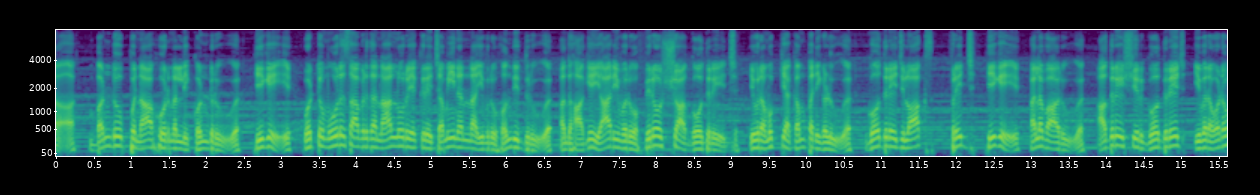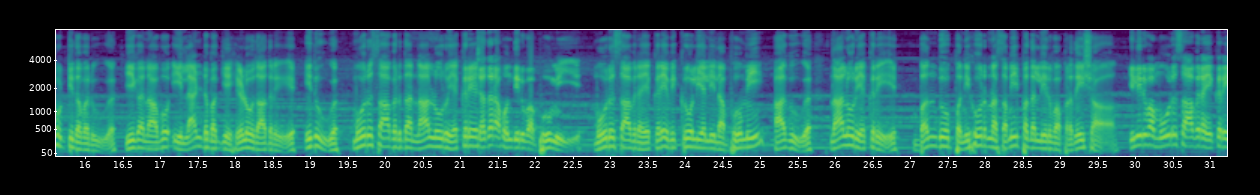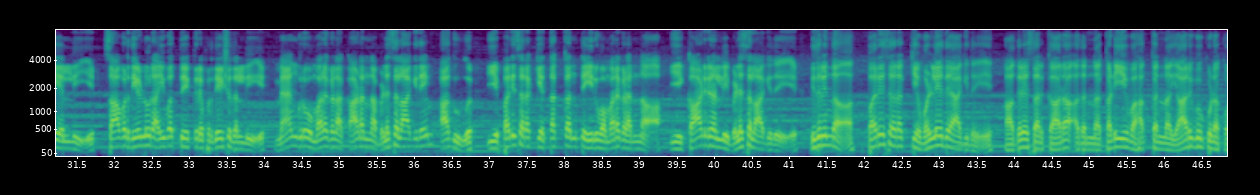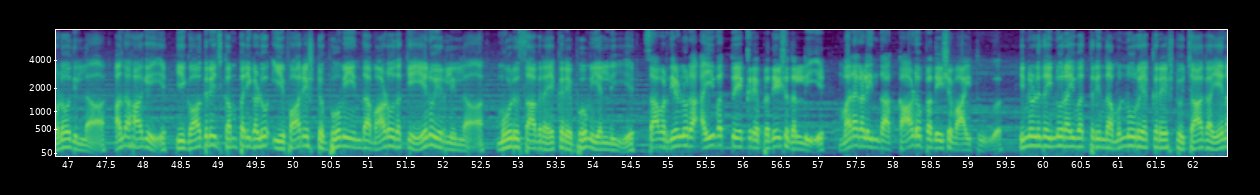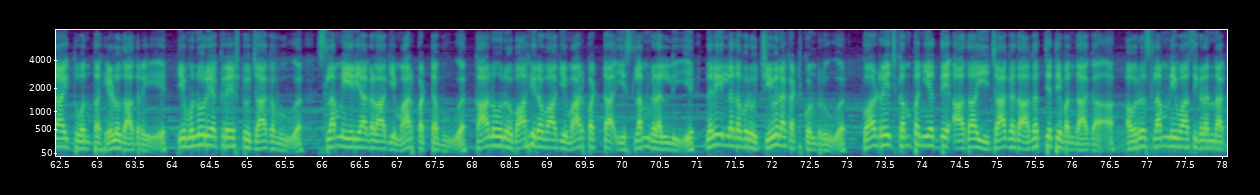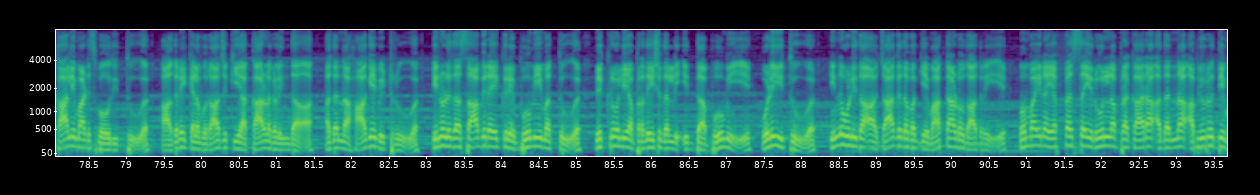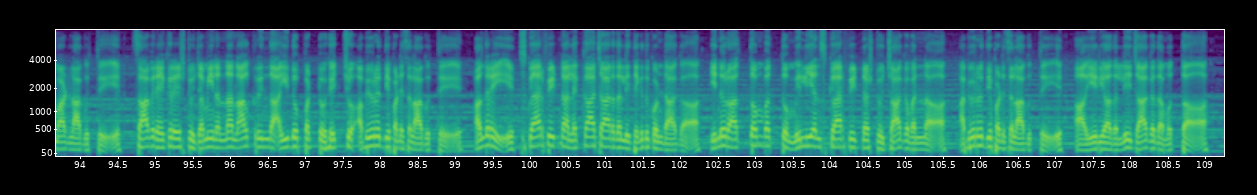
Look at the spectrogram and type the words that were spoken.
ಬಂಡೂಪ್ ನಾಹೂರ್ನಲ್ಲಿ ಕೊಂಡ್ರು. ಹೀಗೆ ಒಟ್ಟು ಮೂರು ಸಾವಿರದ ನಾಲ್ನೂರು ಎಕರೆ ಜಮೀನನ್ನ ಇವರು ಹೊಂದಿದ್ರು. ಅಂದ ಹಾಗೆ ಯಾರಿವರು ಫಿರೋಜ್ ಶಾ ಗೋದ್ರೇಜ್? ಇವರ ಮುಖ್ಯ ಕಂಪನಿಗಳು ಗೋದ್ರೇಜ್ ಲಾಕ್ಸ್ ಫ್ರಿಡ್ಜ್ ಹೀಗೆ ಹಲವಾರು. ಅದುರೇಶಿರ್ ಗೋದ್ರೇಜ್ ಇವರ ಒಡಹುಟ್ಟಿದವರು. ಈಗ ನಾವು ಈ ಲ್ಯಾಂಡ್ ಬಗ್ಗೆ ಹೇಳೋದಾದರೆ ಇದು ಮೂರು ಸಾವಿರದ ನಾಲ್ನೂರು ಎಕರೆ ಚದರ ಹೊಂದಿರುವ ಭೂಮಿ. ಮೂರು ಸಾವಿರ ಎಕರೆ ವಿಕ್ರೋಲಿಯಲ್ಲಿನ ಭೂಮಿ ಹಾಗೂ ನಾಲ್ನೂರು ಎಕರೆ ಬಂದು ನಿಹೂರ್ನ ಸಮೀಪದಲ್ಲಿರುವ ಪ್ರದೇಶ. ಇಲ್ಲಿರುವ ಮೂರು ಸಾವಿರ ಎಕರೆಯಲ್ಲಿ ಸಾವಿರದ ಏಳ್ನೂರ ಐವತ್ತು ಎಕರೆ ಪ್ರದೇಶದಲ್ಲಿ ಮ್ಯಾಂಗ್ರೋವ್ ಮರಗಳ ಕಾಡನ್ನ ಬೆಳೆಸಲಾಗಿದೆ ಹಾಗೂ ಈ ಪರಿಸರಕ್ಕೆ ತಕ್ಕಂತೆ ಇರುವ ಮರಗಳನ್ನ ಈ ಕಾಡಿನಲ್ಲಿ ಬೆಳೆಸಲಾಗಿದೆ. ಇದರಿಂದ ಪರಿಸರಕ್ಕೆ ಒಳ್ಳೆಯದೇ ಆಗಿದೆ. ಆದರೆ ಸರ್ಕಾರ ಅದನ್ನ ಕಡಿಯುವ ಹಕ್ಕನ್ನ ಯಾರಿಗೂ ಕೂಡ ಕೊಡೋದಿಲ್ಲ. ಅಂದ ಹಾಗೆ ಈ ಗೋದ್ರೇಜ್ ಕಂಪನಿಗಳು ಈ ಫಾರೆಸ್ಟ್ ಭೂಮಿಯಿಂದ ಮಾಡೋದಕ್ಕೆ ಏನೂ ಇರಲಿಲ್ಲ. ಮೂರು ಸಾವಿರ ಎಕರೆ ಭೂಮಿಯಲ್ಲಿ ಸಾವಿರದ ಏಳ್ನೂರ ಐವತ್ತು ಎಕರೆ ಪ್ರದೇಶದಲ್ಲಿ ಮರಗಳಿಂದ ಕಾಡು ಪ್ರದೇಶವಾಯಿತು. ಇನ್ನುಳಿದ ಇನ್ನೂರ ಐವತ್ತರಿಂದ ಮುನ್ನೂರು ಎಕರೆಯಷ್ಟು ಜಾಗ ಏನಾಯಿತು ಅಂತ ಹೇಳೋದಾದರೆ ಈ ಮುನ್ನೂರು ಎಕರೆಯಷ್ಟು ಜಾಗವು ಸ್ಲಮ್ ಏರಿಯಾಗಳಾಗಿ ಮಾರ್ಪಟ್ಟವು. ಕಾನೂನು ಬಾಹಿರವಾಗಿ ಮಾರ್ಪಟ್ಟ ಈ ಸ್ಲಂಗಳಲ್ಲಿ ನೆಲೆಯಿಲ್ಲದವರು ಜೀವನ ಕಟ್ಟಿಕೊಂಡ್ರು. ಗಾಡ್ರೇಜ್ ಕಂಪನಿಯದ್ದೇ ಆದ ಈ ಜಾಗದ ಅಗತ್ಯತೆ ಬಂದಾಗ ಅವರು ಸ್ಲಂ ನಿವಾಸಿಗಳನ್ನ ಖಾಲಿ ಮಾಡಿಸಬಹುದಿತ್ತು. ಆದರೆ ಕೆಲವು ರಾಜಕೀಯ ಕಾರಣಗಳಿಂದ ಅದನ್ನ ಹಾಗೆ ಬಿಟ್ಟರು ಇನ್ನುಳಿದ ಸಾವಿರ ಎಕರೆ ಭೂಮಿ ಮತ್ತು ವಿಕ್ರೋಲಿಯ ಪ್ರದೇಶದಲ್ಲಿ ಇದ್ದ ಭೂಮಿ ಉಳಿಯಿತು. ಇನ್ನು ಉಳಿದ ಆ ಜಾಗದ ಬಗ್ಗೆ ಮಾತನಾಡೋದಾದ್ರೆ ಮುಂಬೈನ ಎಫ್ಎಸ್ಐ ರೂಲ್ನ ಪ್ರಕಾರ ಅದನ್ನ ಅಭಿವೃದ್ಧಿ ಮಾಡಲಾಗುತ್ತೆ. ಸಾವಿರ ಎಕರೆಯಷ್ಟು ಜಮೀನನ್ನ ನಾಲ್ಕರಿಂದ ಐದು ಪಟ್ಟು ಹೆಚ್ಚು ಅಭಿವೃದ್ಧಿ ಪಡಿಸಲಾಗುತ್ತೆ ಅಂದರೆ, ಸ್ಕ್ವೇರ್ ಫೀಟ್ನ ಲೆಕ್ಕಾಚಾರದಲ್ಲಿ ತೆಗೆದುಕೊಂಡಾಗ ಇನ್ನೂರ ಹತ್ತೊಂಬತ್ತು ಮಿಲಿಯನ್ ಸ್ಕ್ವೇರ್ ಫೀಟ್ ನಷ್ಟು ಜಾಗವನ್ನ ಅಭಿವೃದ್ಧಿ ಪಡಿಸಲಾಗುತ್ತೆ ಆ ಏರಿಯಾದಲ್ಲಿ ಜಾಗದ ಮೊತ್ತ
